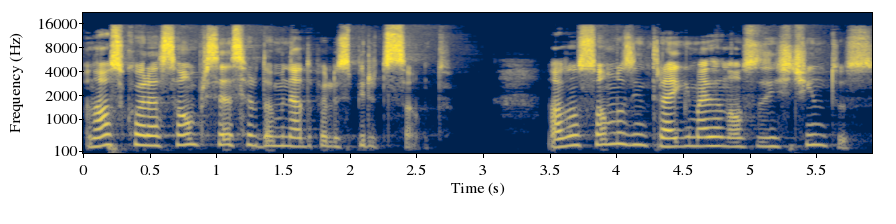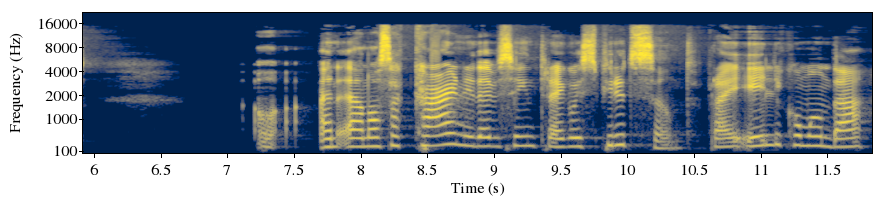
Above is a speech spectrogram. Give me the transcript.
o nosso coração precisa ser dominado pelo Espírito Santo. Nós não somos entregues mais aos nossos instintos. A, a, a nossa carne deve ser entregue ao Espírito Santo, para ele comandar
